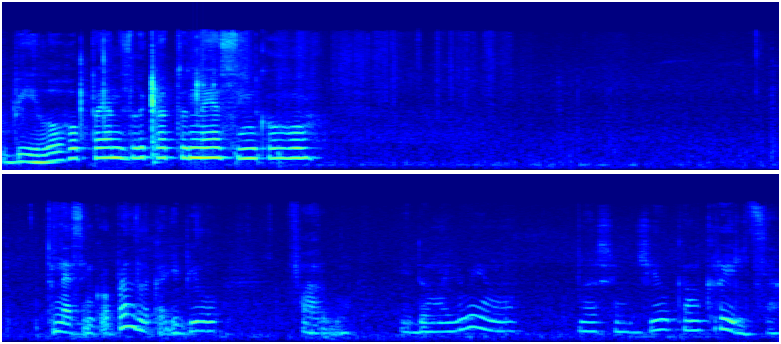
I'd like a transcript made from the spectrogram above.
білого пензлика тонесенького. Тонесенького пензлика і білу фарбу. І домалюємо нашим бджілкам крильця.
